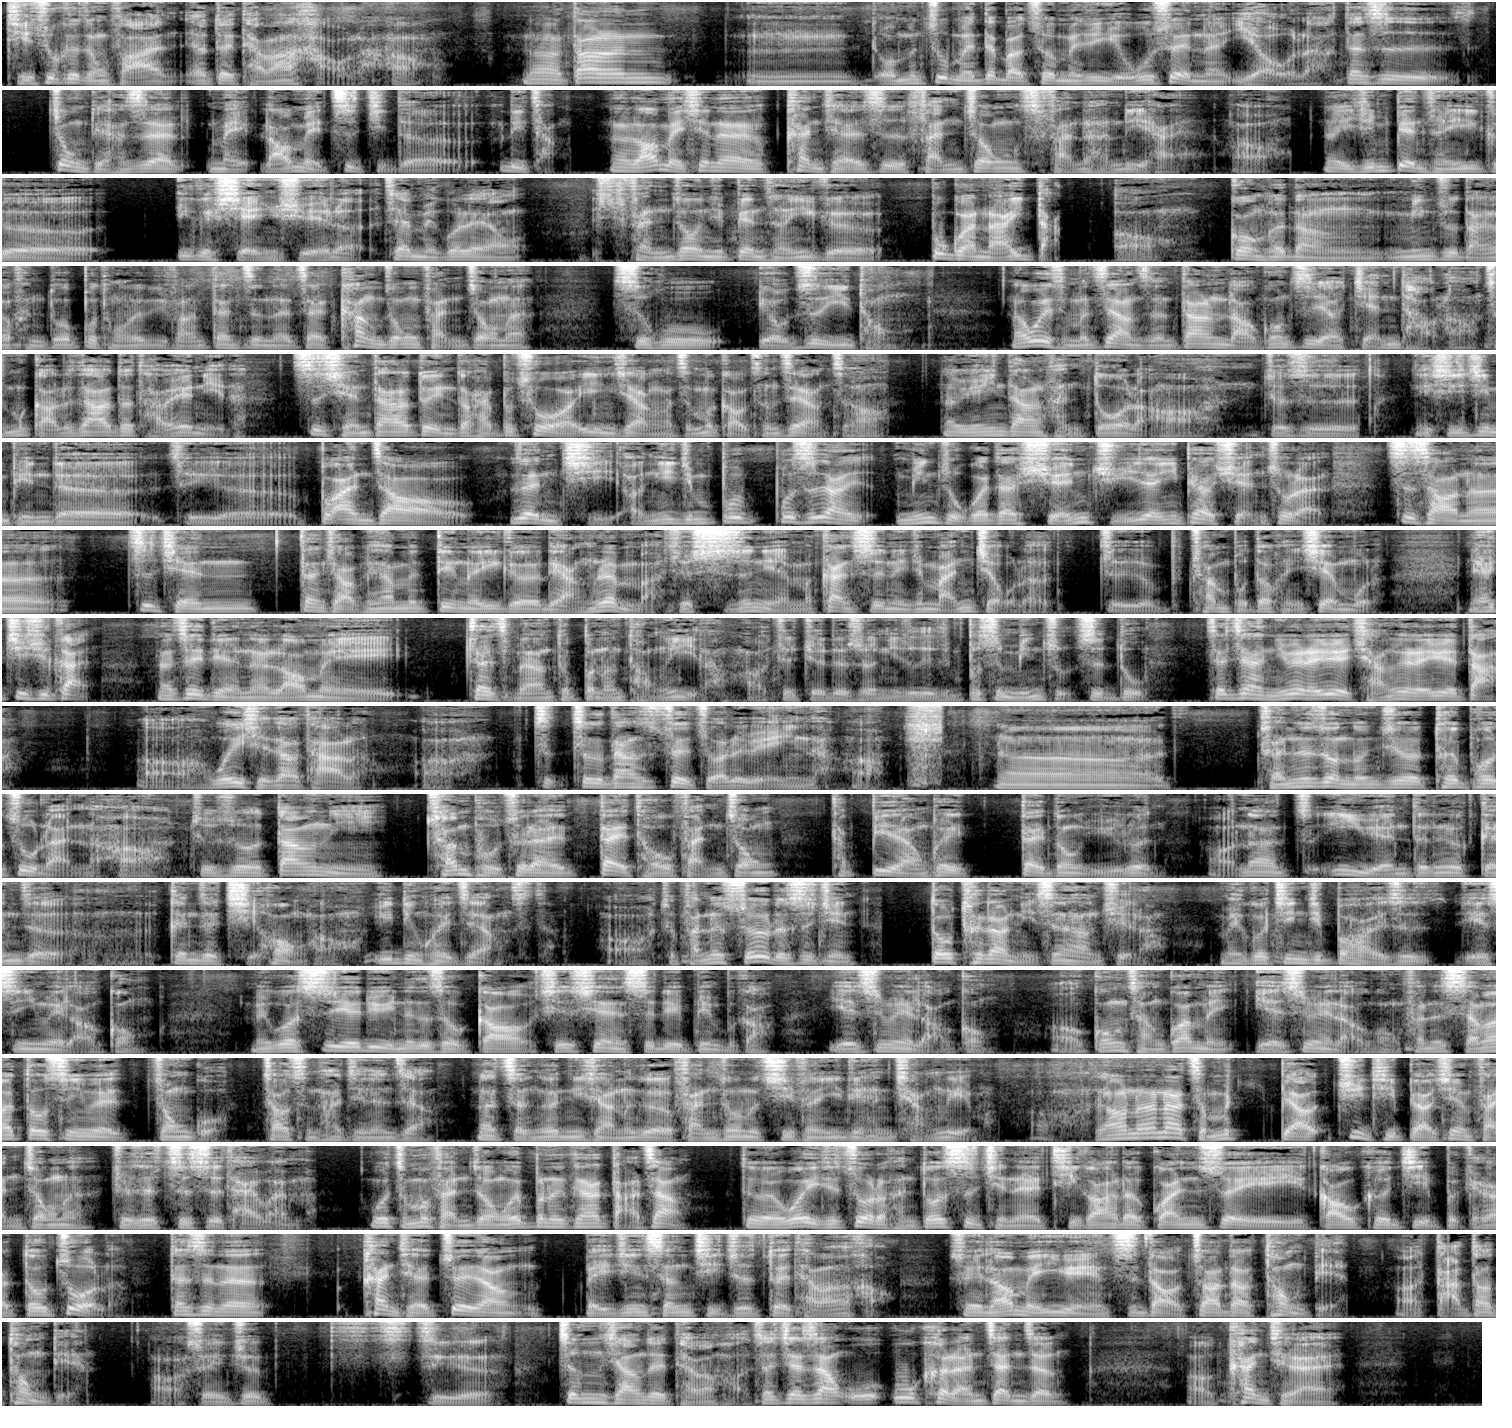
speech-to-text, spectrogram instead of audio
提出各种法案，要对台湾好了哈。那当然。嗯，我们驻美代表处没去游说呢，有了，但是重点还是在美老美自己的立场。那老美现在看起来是反中，是反得很厉害哦，那已经变成一个一个显学了。在美国来讲，反中已经变成一个不管哪一党哦，共和党、民主党有很多不同的地方，但是呢，在抗中反中呢，似乎有志一同。那为什么这样子呢？当然，老公自己要检讨了，怎么搞得大家都讨厌你的？之前大家对你都还不错啊，印象啊，怎么搞成这样子哈？那原因当然很多了哈，就是你习近平的这个不按照任期啊，你已经不不是让民主国家选举一人一票选出来了，至少呢，之前邓小平他们定了一个两任嘛，就十年嘛，干十年已经蛮久了，这个川普都很羡慕了，你还继续干，那这点呢，老美再怎么样都不能同意了啊，就觉得说你这个已经不是民主制度，再这样你越来越强，越来越大啊，威胁到他了啊。这这个当然是最主要的原因了啊。那反正这种东西就推波助澜了哈。就是说，当你川普出来带头反中，他必然会带动舆论哦。那议员的那个跟着跟着起哄哈，一定会这样子的哦。就反正所有的事情都推到你身上去了。美国经济不好也是也是因为劳工，美国失业率那个时候高，其实现在失业率并不高，也是因为劳工。哦，工厂关门也是因为劳工，反正什么都是因为中国造成他今天这样。那整个你想那个反中的气氛一定很强烈嘛？哦，然后呢，那怎么表具体表现反中呢？就是支持台湾嘛。我怎么反中？我也不能跟他打仗，对不对？我已经做了很多事情呢，提高他的关税、高科技，不给他都做了。但是呢，看起来最让北京生气就是对台湾好，所以老美议员也知道抓到痛点啊，打到痛点啊，所以就这个。争相对台湾好，再加上乌乌克兰战争，哦，看起来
